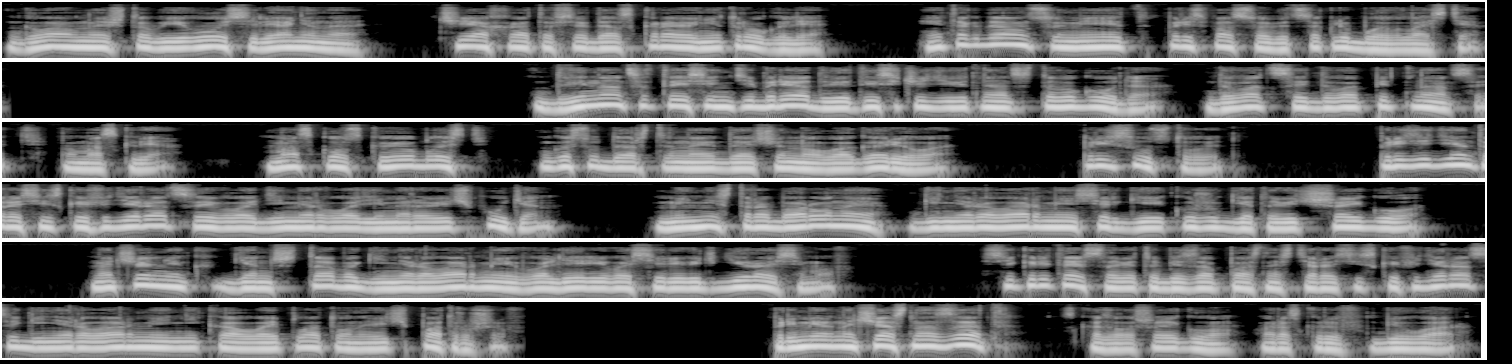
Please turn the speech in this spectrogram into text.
Главное, чтобы его, селянина, чья хата всегда с краю не трогали, и тогда он сумеет приспособиться к любой власти. 12 сентября 2019 года, 22.15 по Москве. Московская область, государственная дача Новоогарева. Присутствует президент Российской Федерации Владимир Владимирович Путин, министр обороны генерал армии Сергей Кужугетович Шойгу, начальник генштаба генерал армии Валерий Васильевич Герасимов, секретарь Совета Безопасности Российской Федерации генерал армии Николай Платонович Патрушев. «Примерно час назад», — сказал Шойгу, раскрыв бивар,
